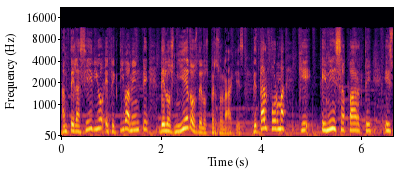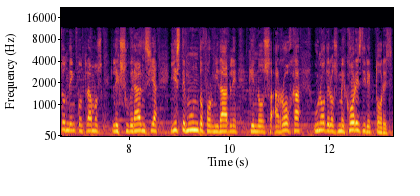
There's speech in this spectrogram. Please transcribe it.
ante el asedio efectivamente de los miedos de los personajes. De tal forma que en esa parte es donde encontramos la exuberancia y este mundo formidable que nos arroja uno de los mejores directores.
